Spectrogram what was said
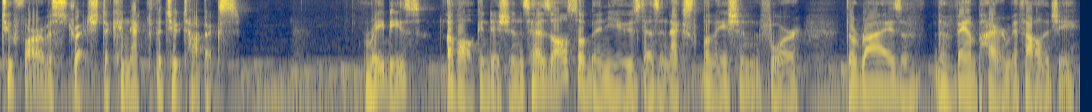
too far of a stretch to connect the two topics. Rabies, of all conditions, has also been used as an explanation for the rise of the vampire mythology.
